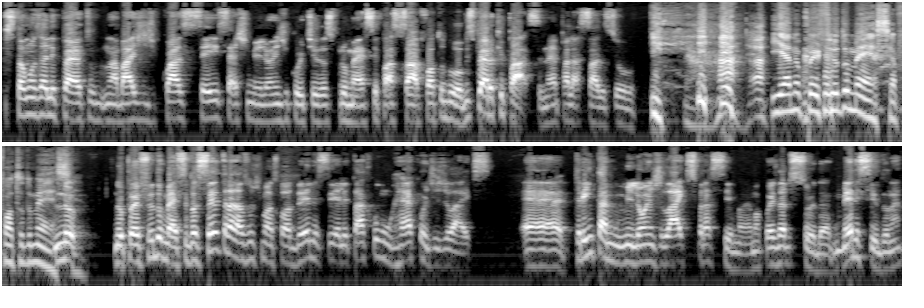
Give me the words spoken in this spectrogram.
estamos ali perto, na base de quase 6, 7 milhões de curtidas para o Messi passar a foto do ovo. Espero que passe, né? Palhaçada esse ovo. e é no perfil do Messi, a foto do Messi. No, no perfil do Messi. Se você entrar nas últimas fotos dele, ele tá com um recorde de likes. É, 30 milhões de likes para cima. É uma coisa absurda. Merecido, né?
